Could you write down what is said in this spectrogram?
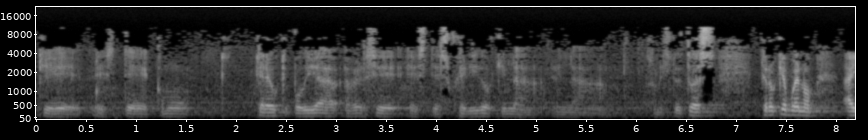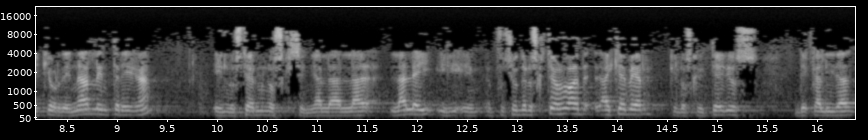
que este, como creo que podía haberse este, sugerido aquí en la, solicitud. Entonces, creo que bueno, hay que ordenar la entrega en los términos que señala la, la ley y en, función de los criterios hay que ver que los criterios de calidad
